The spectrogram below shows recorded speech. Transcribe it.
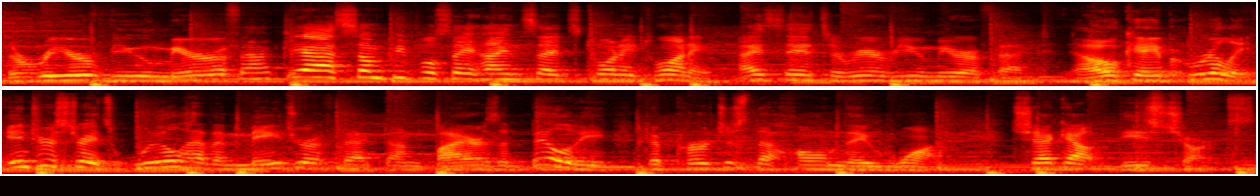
The rear view mirror effect? Yeah, some people say hindsight's 2020. I say it's a rear view mirror effect. Okay, but really, interest rates will have a major effect on buyers' ability to purchase the home they want. Check out these charts.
